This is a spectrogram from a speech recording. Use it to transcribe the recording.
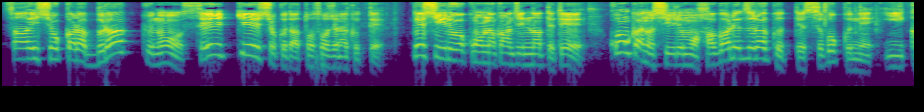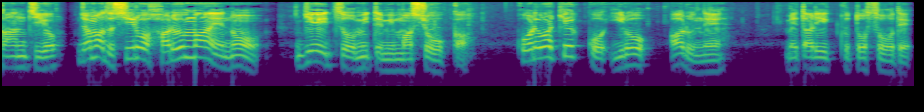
最初からブラックの成型色だ塗装じゃなくて。で、シールはこんな感じになってて、今回のシールも剥がれづらくってすごくね、いい感じよ。じゃあまずシールを貼る前のゲイツを見てみましょうか。これは結構色あるね。メタリック塗装で。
